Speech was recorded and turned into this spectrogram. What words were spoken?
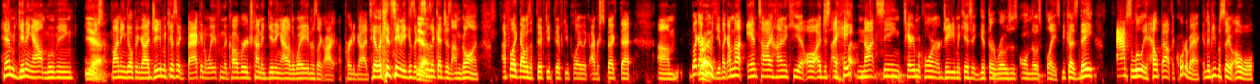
him getting out, moving, Yeah. finding the open guy. JD McKissic backing away from the coverage, kind of getting out of the way, and was like, "All right, I pray to God Taylor can see me because like as soon as it catches, I'm gone." I feel like that was a 50-50 play. Like I respect that. Um, but like I agree with you. Like I'm not anti Heinicke at all. I just I hate not seeing Terry McLaurin or JD McKissic get their roses on those plays because they absolutely help out the quarterback. And then people say, oh, well,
